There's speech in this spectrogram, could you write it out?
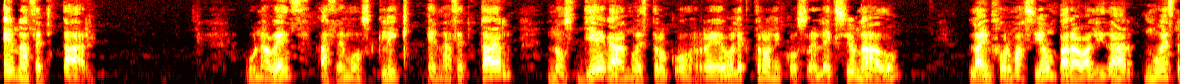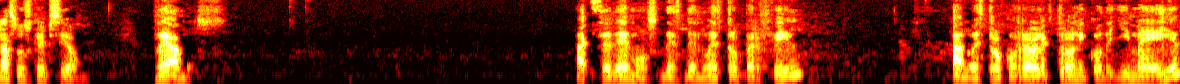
en aceptar. Una vez hacemos clic en aceptar, nos llega a nuestro correo electrónico seleccionado la información para validar nuestra suscripción. Veamos. Accedemos desde nuestro perfil a nuestro correo electrónico de Gmail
